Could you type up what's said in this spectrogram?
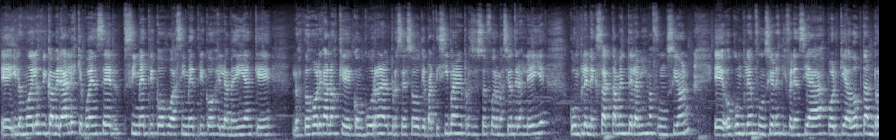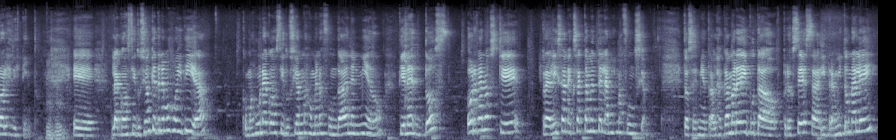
eh, y los modelos bicamerales que pueden ser simétricos o asimétricos en la medida en que los dos órganos que concurren al proceso, que participan en el proceso de formación de las leyes, cumplen exactamente la misma función o cumplen funciones diferenciadas porque adoptan roles distintos. Eh, la constitución que tenemos hoy día, como es una constitución más o menos fundada en el miedo, tiene dos órganos que realizan exactamente la misma función. Entonces, mientras la Cámara de Diputados procesa y tramita una ley,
